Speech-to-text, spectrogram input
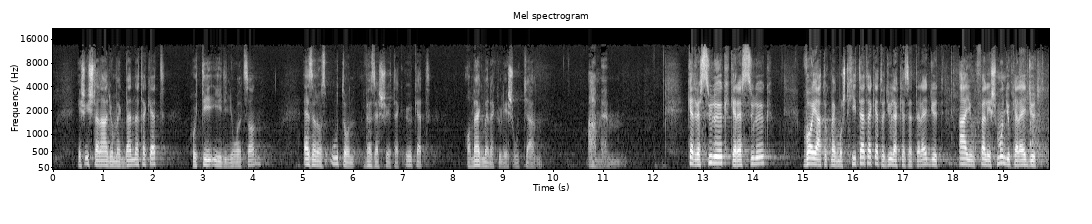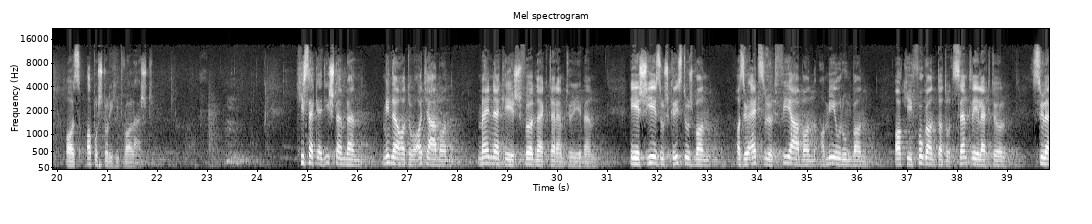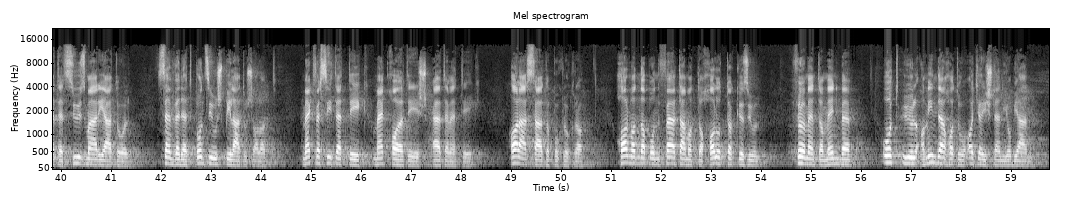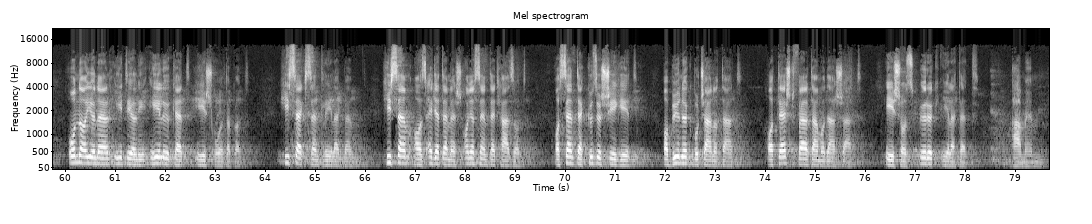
és Isten áldjon meg benneteket, hogy ti így nyolcan, ezen az úton vezessétek őket a megmenekülés útján. Amen. Kedves szülők, keresztszülők, valljátok meg most hiteteket a gyülekezettel együtt, álljunk fel és mondjuk el együtt az apostoli hitvallást. Hiszek egy Istenben, mindenható atyában, mennek és földnek teremtőjében, és Jézus Krisztusban, az ő egyszülött fiában, a mi úrunkban, aki fogantatott Szentlélektől, született Szűz Máriától, szenvedett Poncius Pilátus alatt, megfeszítették, meghalt és eltemették. Alászállt a poklokra, harmadnapon feltámadta halottak közül, fölment a mennybe, ott ül a mindenható Atyaisten jobbján, onnan jön el ítélni élőket és holtakat. Hiszek szent lélekben, hiszem az egyetemes anyaszent egyházat, a szentek közösségét, a bűnök bocsánatát, a test feltámadását és az örök életet. Ámen.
